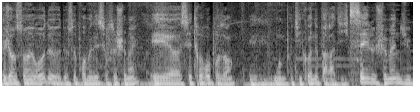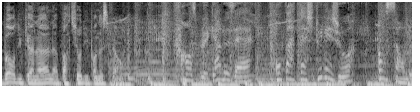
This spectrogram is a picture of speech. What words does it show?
les gens sont heureux de, se promener sur ce chemin et euh, c'est très reposant. Mon petit coin de paradis. C'est le chemin du bord du canal à partir du pont d'Espérant. France Bleu Garloser, on partage tous les jours ensemble.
